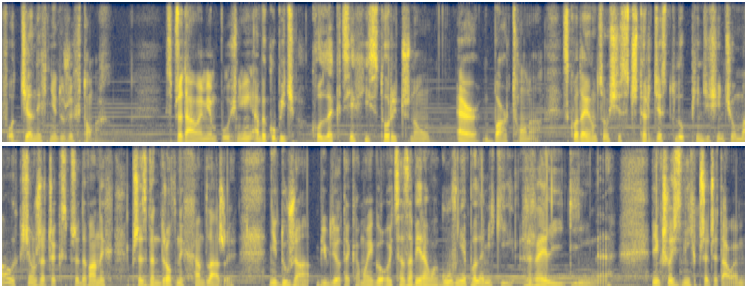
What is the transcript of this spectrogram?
w oddzielnych niedużych tomach. Sprzedałem ją później, aby kupić kolekcję historyczną R. Bartona, składającą się z 40 lub 50 małych książeczek sprzedawanych przez wędrownych handlarzy. Nieduża biblioteka mojego ojca zawierała głównie polemiki religijne. Większość z nich przeczytałem.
